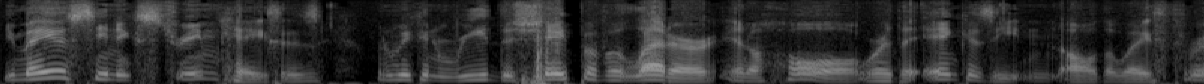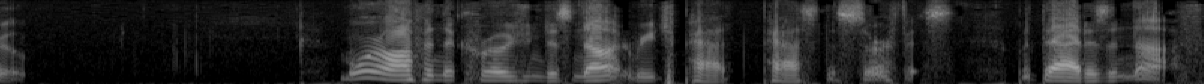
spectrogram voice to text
You may have seen extreme cases when we can read the shape of a letter in a hole where the ink is eaten all the way through. More often the corrosion does not reach past the surface, but that is enough.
